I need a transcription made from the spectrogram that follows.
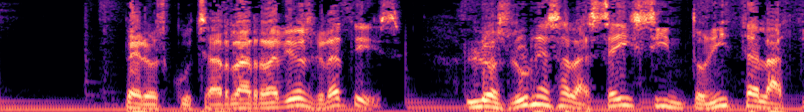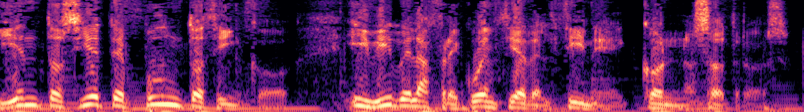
Pero escuchar la radio es gratis. Los lunes a las 6 sintoniza la 107.5 y vive la frecuencia del cine con nosotros.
